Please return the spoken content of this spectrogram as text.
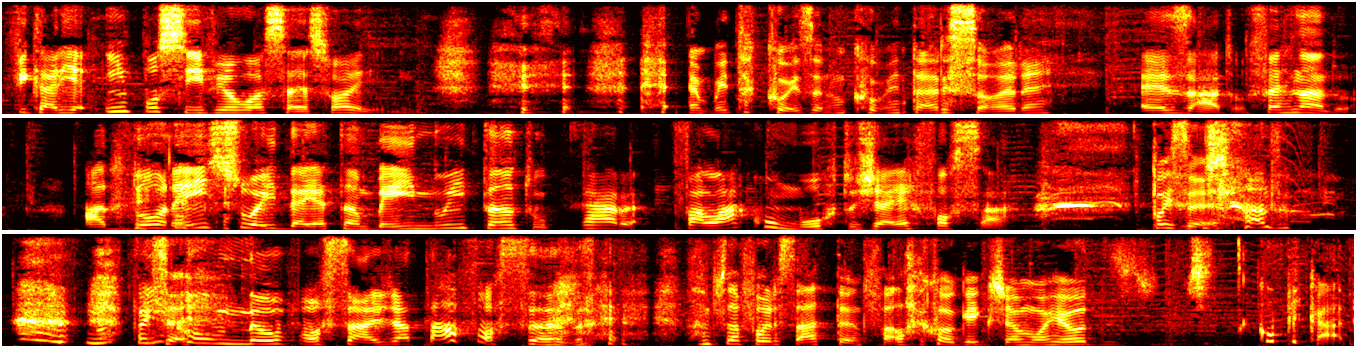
ficaria impossível o acesso a ele. é muita coisa num comentário só, né? Exato. Fernando, adorei sua ideia também. No entanto, cara, falar com morto já é forçar. Pois é. Já não, não pois tem é. como não forçar, já tá forçando. Não precisa forçar tanto. Falar com alguém que já morreu, complicado.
